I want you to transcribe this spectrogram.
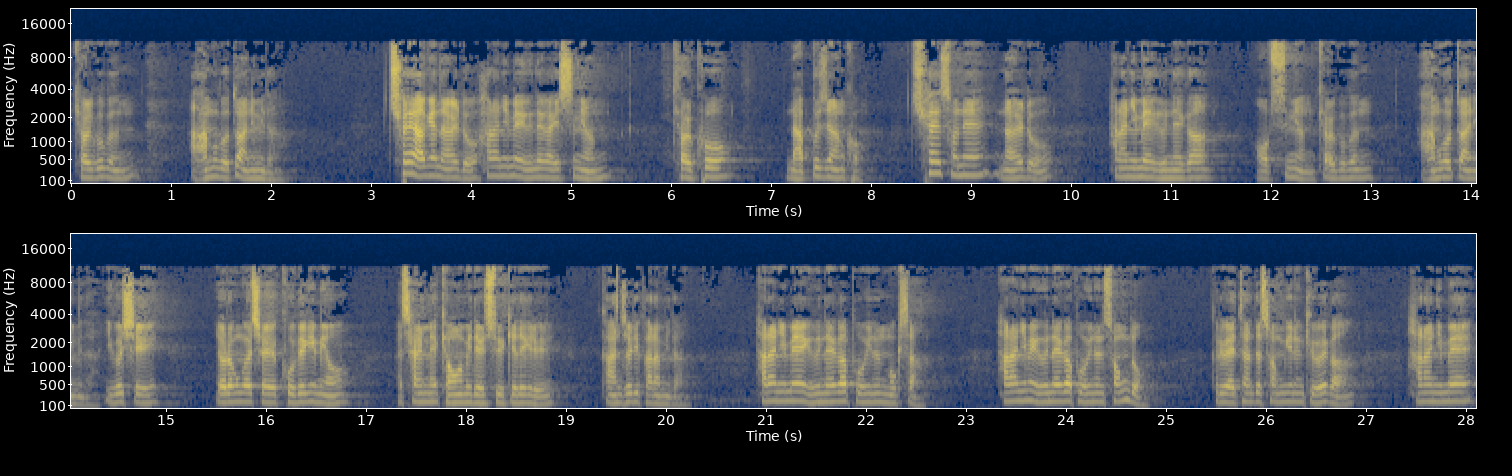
결국은 아무것도 아닙니다. 최악의 날도 하나님의 은혜가 있으면 결코 나쁘지 않고 최선의 날도 하나님의 은혜가 없으면 결국은 아무것도 아닙니다. 이것이 여러분과 저의 고백이며 삶의 경험이 될 수 있게 되기를 간절히 바랍니다. 하나님의 은혜가 보이는 목사, 하나님의 은혜가 보이는 성도, 그리고 에탄한테 섬기는 교회가 하나님의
